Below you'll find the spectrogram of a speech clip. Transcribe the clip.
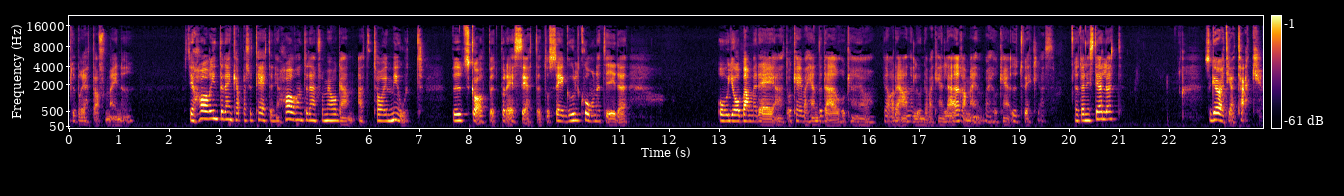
du berättar för mig nu. Så jag har inte den kapaciteten, jag har inte den förmågan att ta emot budskapet på det sättet och se guldkornet i det och jobba med det, att okej, okay, vad hände där? Hur kan jag göra det annorlunda? Vad kan jag lära mig? Hur kan jag utvecklas? Utan istället så går jag till attack.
